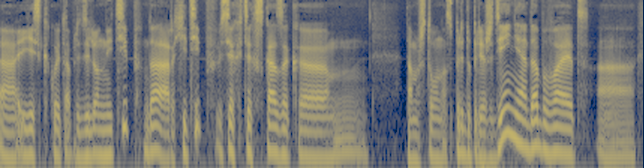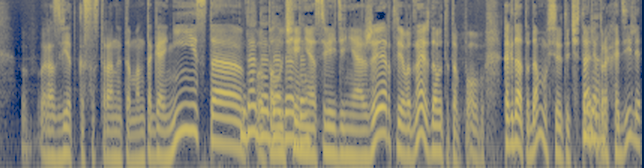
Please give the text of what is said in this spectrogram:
Э, есть какой-то определенный тип, да, архетип всех этих сказок. Эм, там что у нас предупреждение, да, бывает, а, разведка со стороны там антагониста, да, да, получение да, да, да. сведений о жертве. Вот знаешь, да, вот это когда-то, да, мы все это читали, да. проходили,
